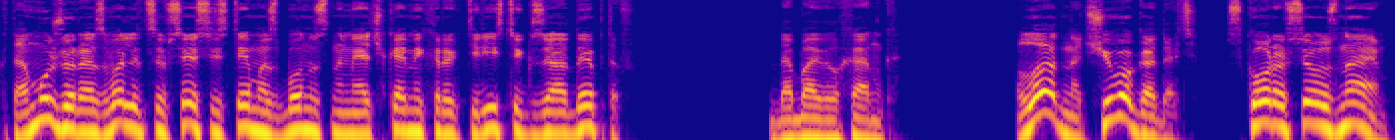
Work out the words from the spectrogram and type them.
К тому же развалится вся система с бонусными очками характеристик за адептов», — добавил Ханк. «Ладно, чего гадать. Скоро все узнаем.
